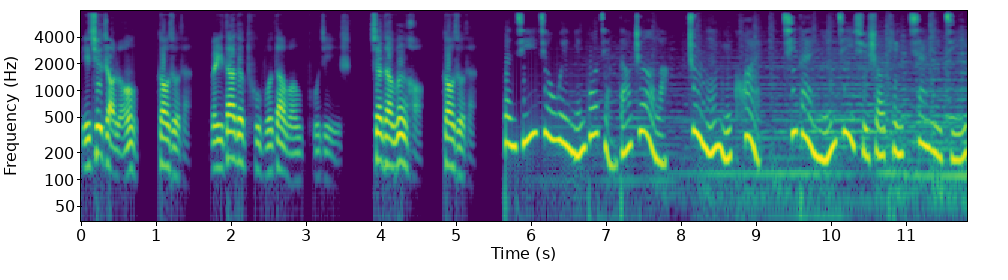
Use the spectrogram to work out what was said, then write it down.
你去找龙，告诉他，伟大的普伯大王普吉一世向他问好，告诉他。”本集就为您播讲到这了，祝您愉快，期待您继续收听下一集。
